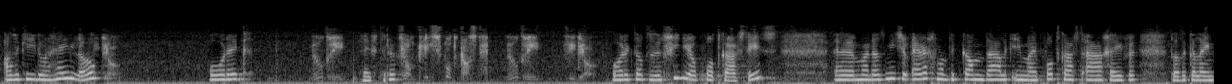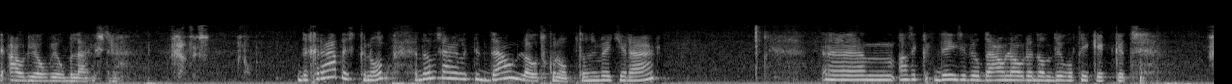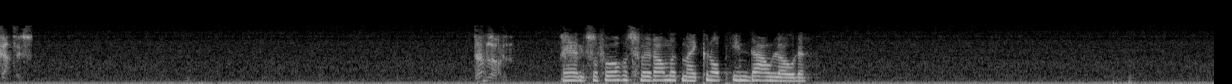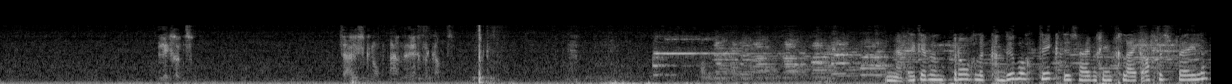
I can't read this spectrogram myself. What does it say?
Als ik hier doorheen loop, hoor ik, 03. even terug, John Cleese podcast. 03. Video. hoor ik dat het een videopodcast is. Eh, maar dat is niet zo erg, want ik kan dadelijk in mijn podcast aangeven dat ik alleen de audio wil beluisteren. Gratis. Knop. De gratis knop, dat is eigenlijk de downloadknop. Dat is een beetje raar. Ehm, als ik deze wil downloaden, dan dubbeltik ik het Gratis. Downloaden. En vervolgens verandert mijn knop in downloaden. Ik heb hem per ongeluk dubbel getikt, dus hij begint gelijk af te spelen.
